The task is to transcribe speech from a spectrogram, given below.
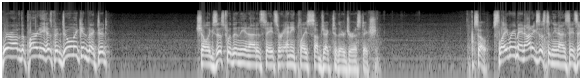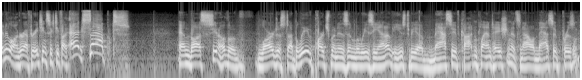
whereof the party has been duly convicted, shall exist within the United States or any place subject to their jurisdiction. So, slavery may not exist in the United States any longer after 1865, except, and thus, you know, the largest, I believe, Parchman is in Louisiana. It used to be a massive cotton plantation, it's now a massive prison,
